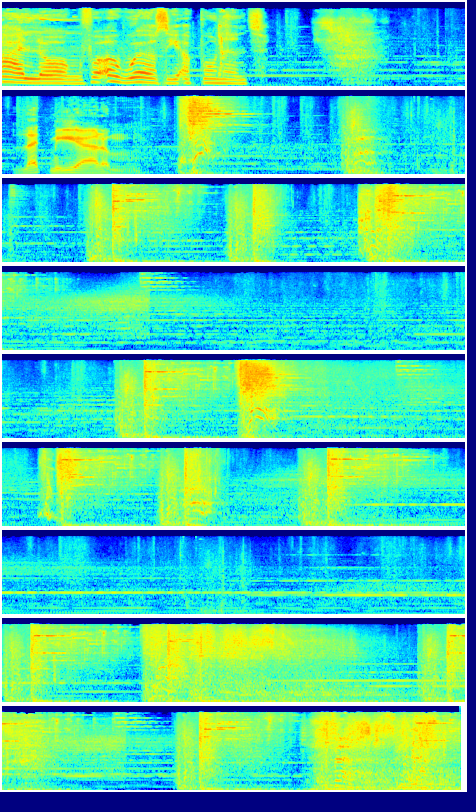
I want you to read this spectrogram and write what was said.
I long for a worthy opponent. Let me at him. Blood.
